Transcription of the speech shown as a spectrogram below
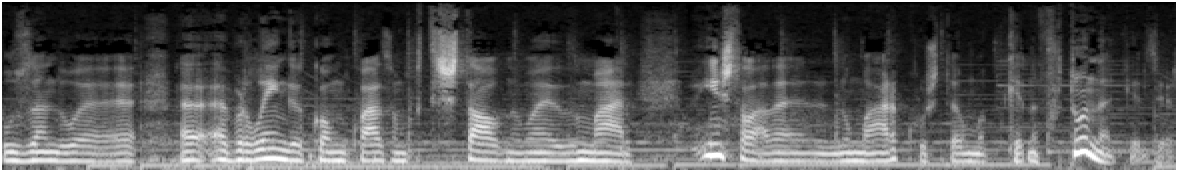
usando a, a, a Berlenga como quase um pedestal no meio do mar. Instalada no mar custa uma pequena fortuna, quer dizer,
